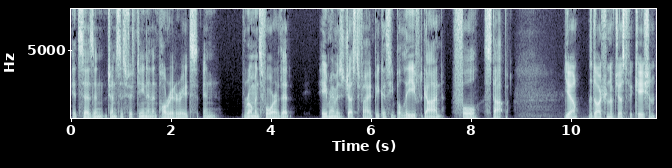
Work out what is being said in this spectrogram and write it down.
it says in Genesis 15, and then Paul reiterates in Romans 4 that Abraham is justified because he believed God, full stop. Yeah, the doctrine of justification.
